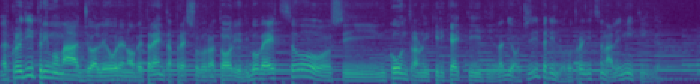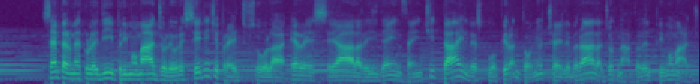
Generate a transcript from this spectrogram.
Mercoledì 1 maggio alle ore 9.30 presso l'oratorio di Bovezzo si incontrano i chirichetti della diocesi per il loro tradizionale meeting. Sempre mercoledì 1 maggio alle ore 16 presso la RSA, la residenza in città, il Vescovo Pier Antonio celebra la giornata del 1 maggio.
